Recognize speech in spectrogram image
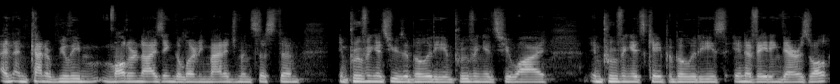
and, and kind of really modernizing the learning management system, improving its usability, improving its UI, improving its capabilities, innovating there as well.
